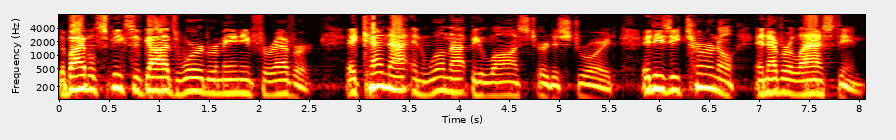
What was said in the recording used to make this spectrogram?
The Bible speaks of God's word remaining forever. It cannot and will not be lost or destroyed. It is eternal and everlasting.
